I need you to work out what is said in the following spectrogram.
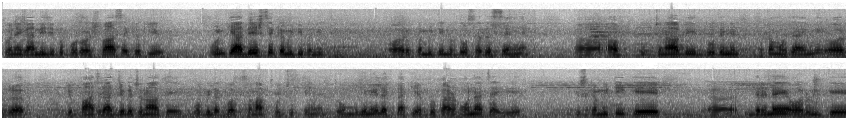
सोनिया गांधी जी पर पूरा विश्वास है, क्योंकि उनके आदेश से कमेटी बनी थी और कमेटी में दो सदस्य हैं। अब उपचुनाव भी दो दिन में ख़त्म हो जाएँगे और जो पाँच राज्यों के चुनाव थे, वो भी लगभग समाप्त हो चुके हैं। तो मुझे नहीं लगता कि अब कोई कारण होना चाहिए उस कमेटी के निर्णय और उनके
